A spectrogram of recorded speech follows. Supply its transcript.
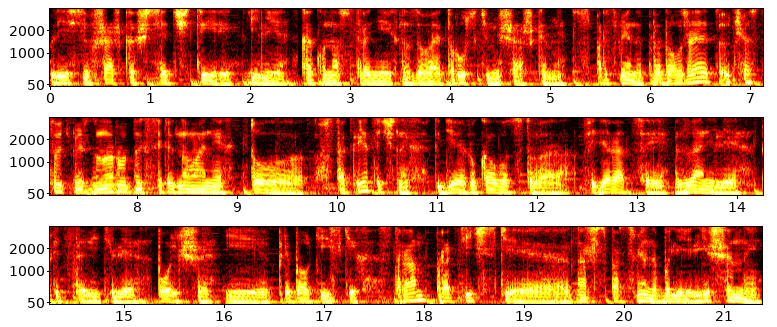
Если в шашках 64 или, как у нас в стране их называют, русскими шашками, спортсмены продолжают участвовать в международных соревнованиях, то в стоклеточных, где руководство федерации заняли представители Польши и прибалтийских стран, практически наши спортсмены были лишены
